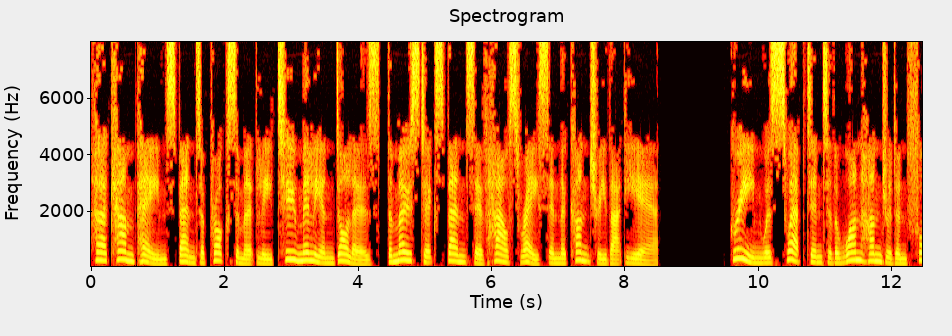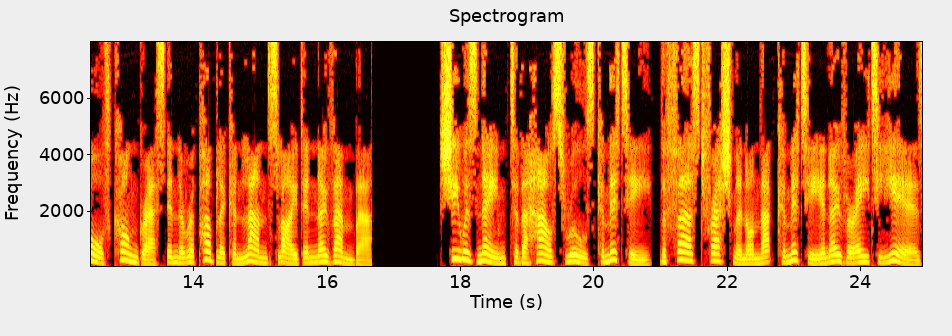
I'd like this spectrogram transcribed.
Her campaign spent approximately $2 million, the most expensive House race in the country that year. Greene was swept into the 104th Congress in the Republican landslide in November. She was named to the House Rules Committee, the first freshman on that committee in over 80 years,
